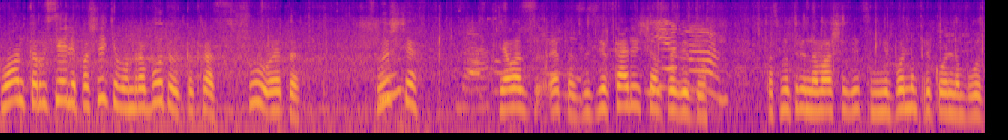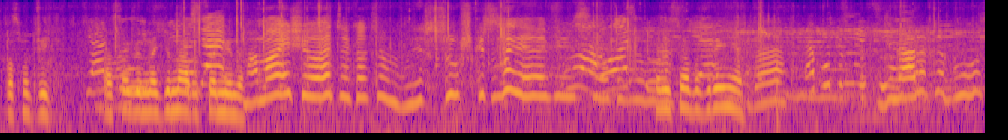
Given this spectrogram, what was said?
Вон карусели, пошлите, вон работают как раз. Шу, это. Слышите? Да. Я вас это зазеркалю сейчас заведу. Посмотрю на ваши лица. Мне больно прикольно будет посмотреть. Особенно Динару Самина. Мама еще это, как там, вершушка, Колесо обозрения? Да. Динара Кабуш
